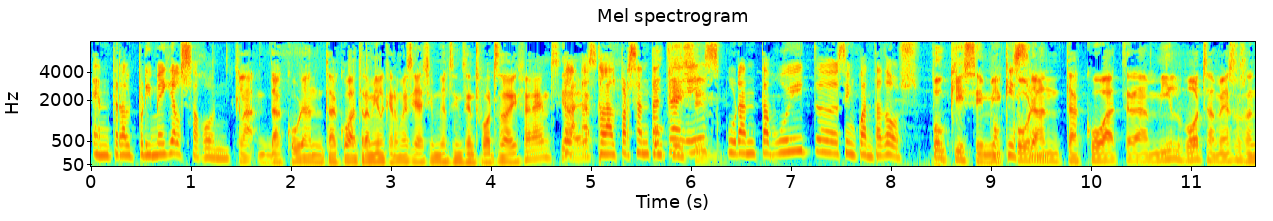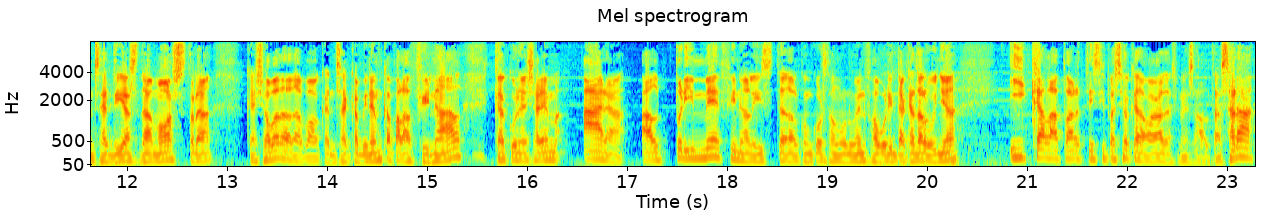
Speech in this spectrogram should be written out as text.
entre el primer i el segon. Clar, de 44.000, que només hi hagi 1.500 vots de diferència, Clar, és clar, el percentatge poquíssim. és 48-52. Poquíssim, i Poquíssim. 44.000 vots emesos en 7 dies demostra que això va de debò, que ens encaminem cap a la final, que coneixerem ara el primer finalista del concurs del Monument Favorit de Catalunya i que la participació cada vegada és més alta. Serà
